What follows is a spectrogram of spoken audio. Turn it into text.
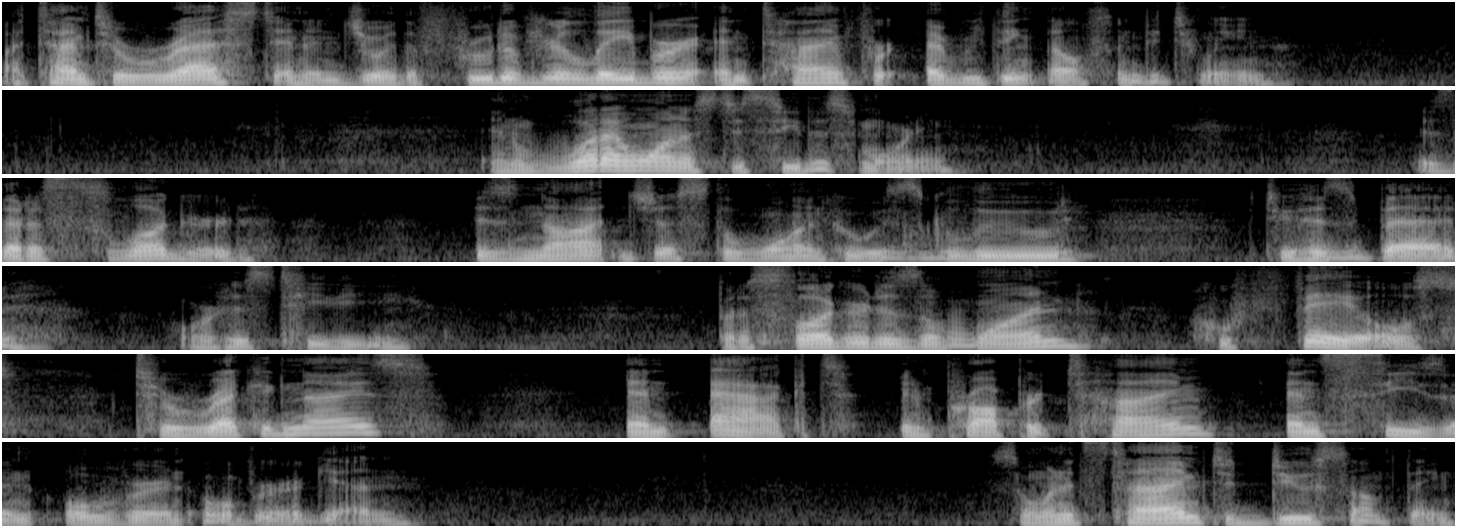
a time to rest and enjoy the fruit of your labor, and time for everything else in between. And what I want us to see this morning is that a sluggard is not just the one who is glued to his bed or his TV, but a sluggard is the one who fails to recognize and act in proper time and season over and over again. So when it's time to do something,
